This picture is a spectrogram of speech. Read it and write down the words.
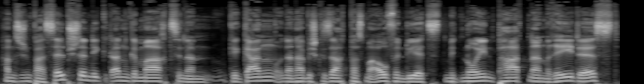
haben sich ein paar selbstständig dann gemacht, sind dann gegangen und dann habe ich gesagt, pass mal auf, wenn du jetzt mit neuen Partnern redest,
